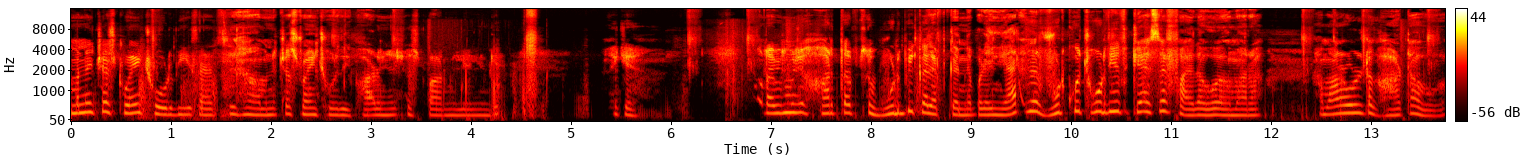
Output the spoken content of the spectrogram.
मैंने चेस्ट वहीं छोड़ दी शायद से। हाँ मैंने चेस्ट वहीं छोड़ दी फाड़ में चेस्ट पार में ले लेंगे। ठीक है। और अभी मुझे हर तरफ़ से वुड भी कलेक्ट करने पड़ेंगे। यार, अगर वुड को छोड़ दिए तो कैसे फ़ायदा होगा हमारा? हमारा उल्टा घाटा होगा।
